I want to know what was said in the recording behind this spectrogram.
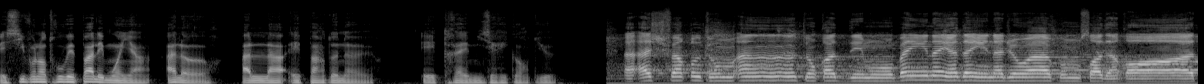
Et si vous n'en trouvez pas les moyens, alors Allah est pardonneur et très miséricordieux. أأشفقتم أن تقدموا بين يدي نجواكم صدقات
